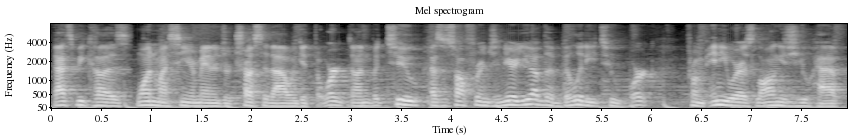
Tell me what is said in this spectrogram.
That's because one, my senior manager trusted that I would get the work done, but two, as a software engineer, you have the ability to work from anywhere as long as you have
